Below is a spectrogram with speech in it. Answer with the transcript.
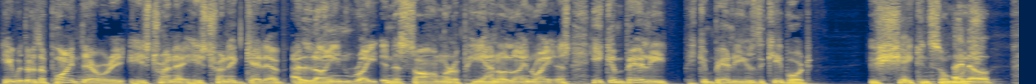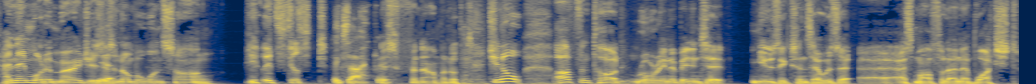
He there was a point there where he, he's trying to he's trying to get a, a line right in a song or a piano line right. He can barely he can barely use the keyboard. He's shaking so much. I know. And then what emerges is a number one song. It's just exactly. It's phenomenal. Do you know? I often thought Rory, and I've been into music since I was a, a small fella, and I've watched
